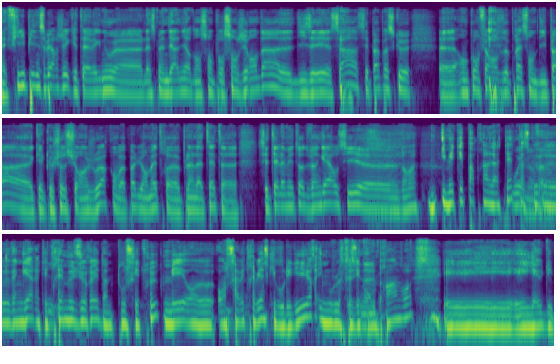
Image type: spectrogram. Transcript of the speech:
Et Philippe Insberger qui était avec nous euh, la semaine dernière dans 100% Girondin euh, disait ça. C'est pas parce que euh, en conférence de presse on ne dit pas quelque chose sur un joueur qu'on va pas lui en mettre plein la tête c'était la méthode Wenger aussi, euh, Jean-Marc Il mettait pas plein la tête oui, parce que enfin, euh, Wenger était très mesuré dans tous ces trucs, mais euh, on savait très bien ce qu'il voulait dire. Il nous le faisait comprendre. Et il y a eu des,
